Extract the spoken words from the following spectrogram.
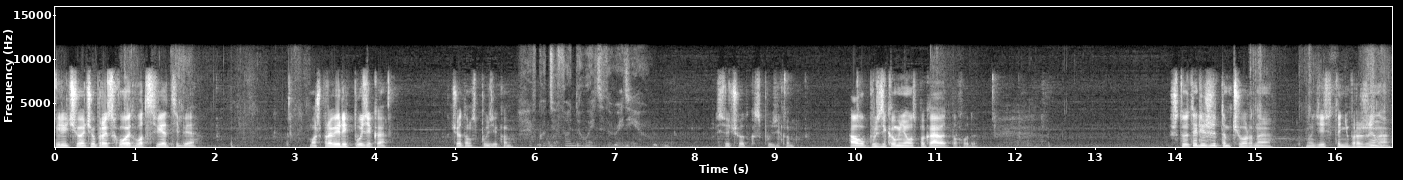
Или чё? Чё происходит? Вот свет тебе. Можешь проверить пузика? Чё там с пузиком? Все четко с пузиком. А, у пузика меня успокаивает, походу. Что это лежит там черное? Надеюсь, это не вражина.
